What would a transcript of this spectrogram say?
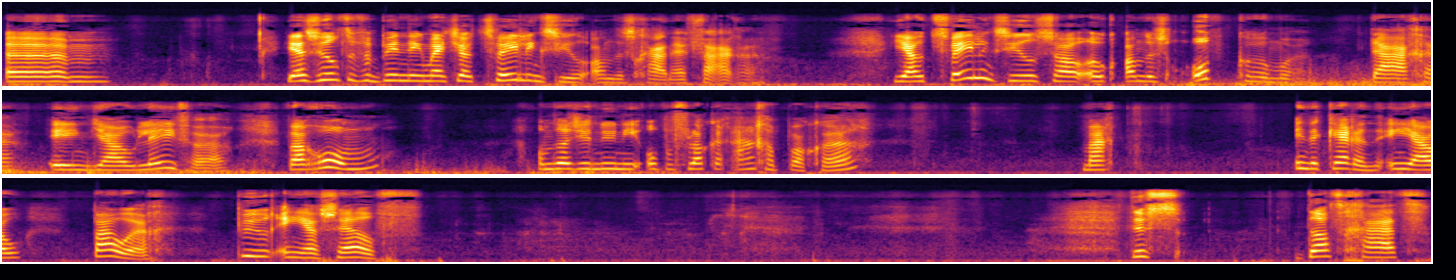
Um, jij zult de verbinding met jouw tweelingziel anders gaan ervaren. Jouw tweelingziel zal ook anders opkomen dagen in jouw leven. Waarom? Omdat je het nu niet oppervlakkig aan gaat pakken, maar in de kern, in jouw power, puur in jouzelf. Dus dat gaat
